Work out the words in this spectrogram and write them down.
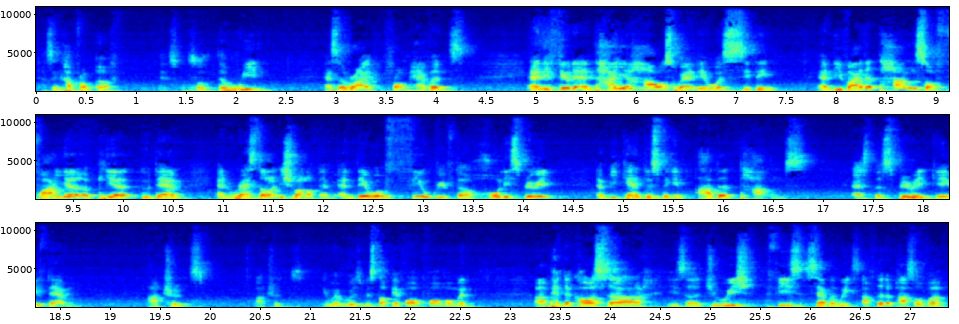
It doesn't come from earth. So the wind has arrived from heavens and it filled the entire house where they were sitting. And divided tongues of fire appeared to them and rested on each one of them. And they were filled with the Holy Spirit and began to speak in other tongues as the Spirit gave them utterance. Utterance. We'll, we'll stop here for, for a moment. Uh, Pentecost uh, is a Jewish feast seven weeks after the Passover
